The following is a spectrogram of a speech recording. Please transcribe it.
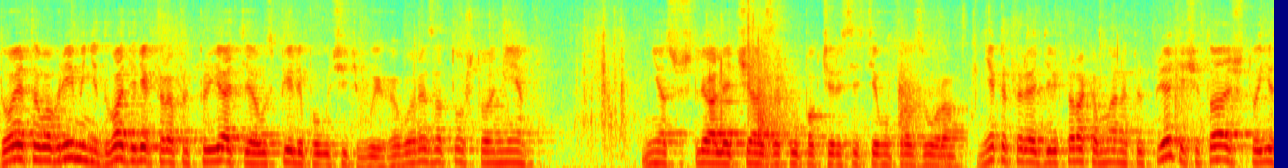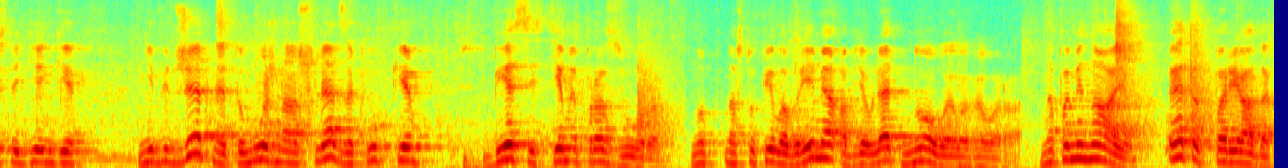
До этого времени два директора предприятия успели получить выговоры за то, что они не осуществляли часть закупок через систему Прозора. Некоторые директора коммунальных предприятий считают, что если деньги не бюджетные, то можно осуществлять закупки без системы Прозора. Но наступило время объявлять новые договора. Напоминаю, этот порядок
